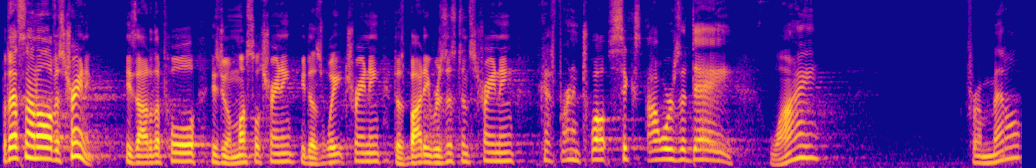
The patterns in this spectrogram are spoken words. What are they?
But that's not all of his training. He's out of the pool, he's doing muscle training, he does weight training, does body resistance training. The guy's burning 12, six hours a day. Why? For a medal?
